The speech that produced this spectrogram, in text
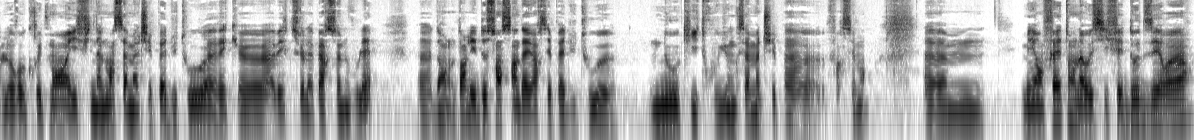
le, recrutement et finalement ça matchait pas du tout avec euh, avec ce que la personne voulait. Euh, dans, dans les deux sens, hein, d'ailleurs, c'est pas du tout euh, nous qui trouvions que ça matchait pas forcément. mais en fait, on a aussi fait d'autres erreurs.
